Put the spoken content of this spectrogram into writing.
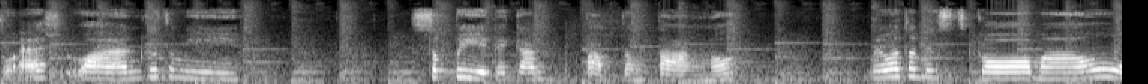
ตัว S1 ก็จะมีสปีดในการปรับต่างๆ เนาะ ไม่ว่าจะเป็นสกอร์เมาส์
